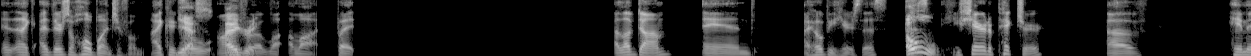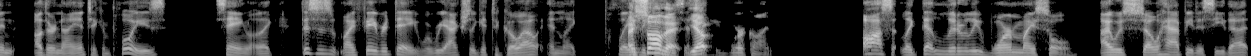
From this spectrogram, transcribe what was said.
and like I, there's a whole bunch of them. I could Yes, go I on agree. for a lot, a lot, but I love Dom, and I hope he hears this. Oh. he shared a picture of him and other Niantic employees saying like, "This is my favorite day where we actually get to go out and like play." I saw games that, yep. work on. Awesome! Like that literally warmed my soul. I was so happy to see that.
